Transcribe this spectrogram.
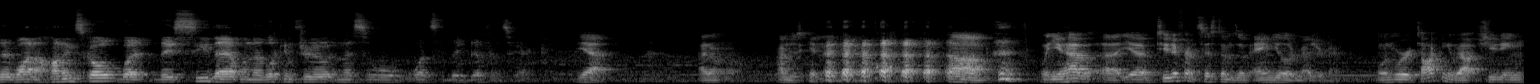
They want a hunting scope, but they see that when they're looking through and they say, "Well, what's the big difference here?" Yeah, I don't know. I'm just kidding. um, when you have uh, you have two different systems of angular measurement. When we're talking about shooting,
